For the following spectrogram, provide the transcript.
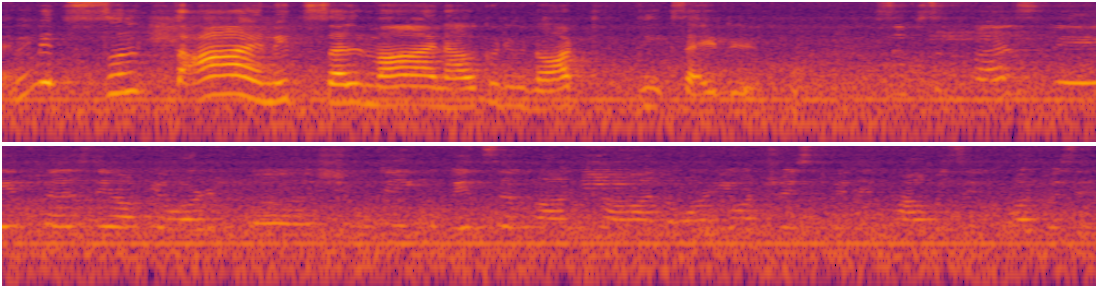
I mean, it's Sultan, it's Salman. How could you not be excited? So, so first day, first day of your uh, shooting with Salman Khan or your tryst with him, how was it? What was it?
